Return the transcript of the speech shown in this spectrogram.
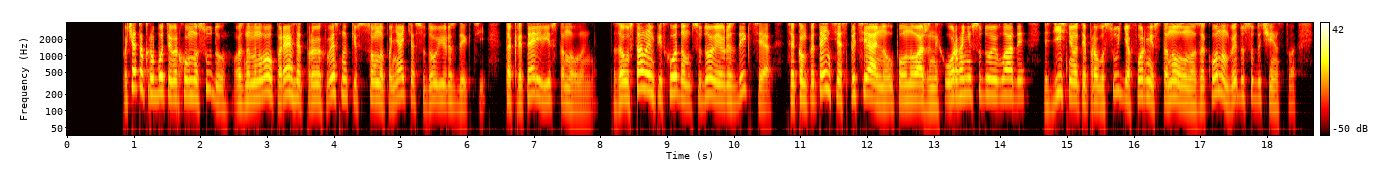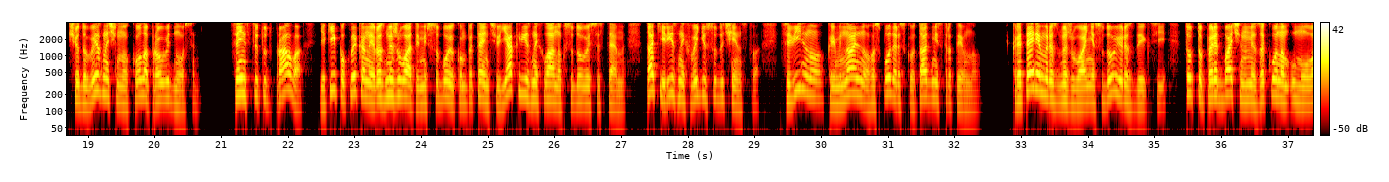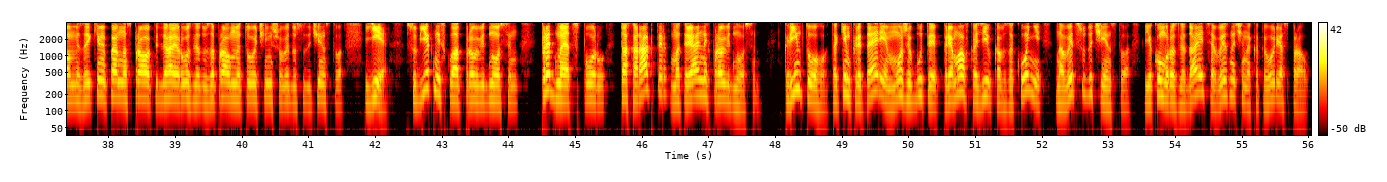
Початок роботи Верховного суду ознаменував перегляд правових висновків стосовно поняття судової юрисдикції та критеріїв її встановлення. За усталим підходом судова юрисдикція це компетенція спеціально уповноважених органів судової влади здійснювати правосуддя в формі встановленого законом виду судочинства щодо визначеного кола правовідносин. Це інститут права, який покликаний розмежувати між собою компетенцію як різних ланок судової системи, так і різних видів судочинства цивільного, кримінального, господарського та адміністративного. Критеріями розмежування судової юрисдикції, тобто передбаченими законом умовами, за якими певна справа підлягає розгляду за правилами того чи іншого виду судочинства, є суб'єктний склад правовідносин, предмет спору та характер матеріальних правовідносин. Крім того, таким критерієм може бути пряма вказівка в законі на вид судочинства, в якому розглядається визначена категорія справ.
